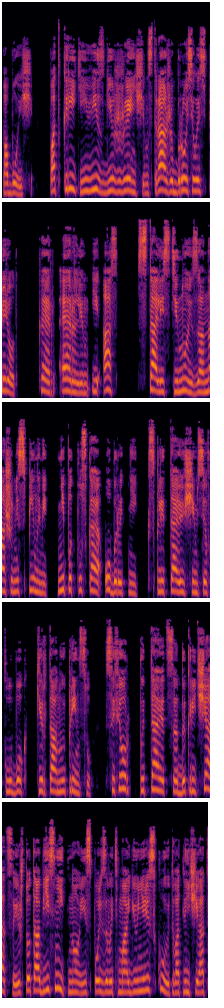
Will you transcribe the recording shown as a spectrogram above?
побоище. Под крики и визги женщин стража бросилась вперед. Кэр, Эрлин и Ас стали стеной за нашими спинами, не подпуская оборотней к сплетающимся в клубок Киртану и принцу. Сефер пытается докричаться и что-то объяснить, но использовать магию не рискует, в отличие от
